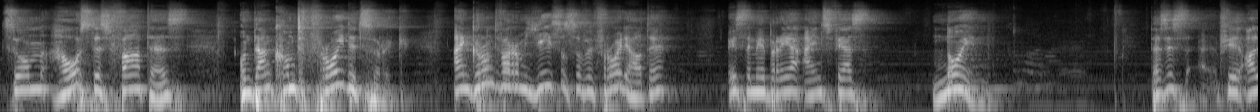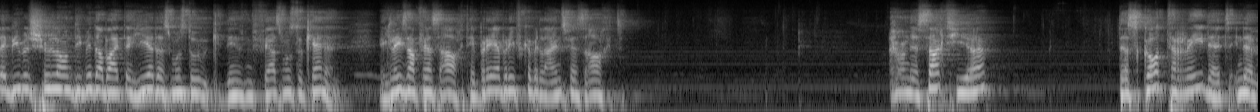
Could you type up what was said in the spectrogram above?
zum Haus des Vaters und dann kommt Freude zurück. Ein Grund, warum Jesus so viel Freude hatte, ist im Hebräer 1, Vers 9. Das ist für alle Bibelschüler und die Mitarbeiter hier, das musst du, den Vers musst du kennen. Ich lese ab Vers 8, Hebräerbrief Kapitel 1, Vers 8. Und er sagt hier, dass Gott redet der,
